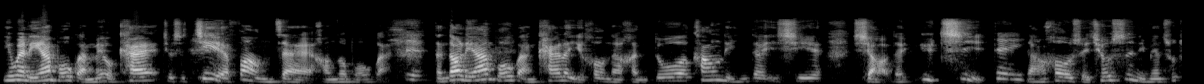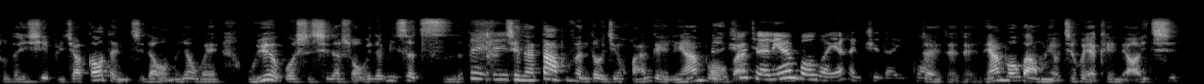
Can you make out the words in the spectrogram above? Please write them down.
因为临安博物馆没有开，就是借放在杭州博物馆。是。等到临安博物馆开了以后呢，很多康陵的一些小的玉器，对，然后水丘寺里面出土的一些比较高等级的，我们认为五越国时期的所谓的秘色瓷，对对，现在大部分都已经还给临安博物馆。说起来，临安博物馆也很值得一逛。对对对，临安。博物馆，我们有机会也可以聊一期，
